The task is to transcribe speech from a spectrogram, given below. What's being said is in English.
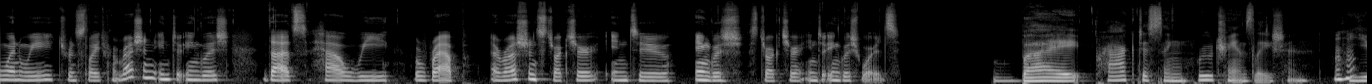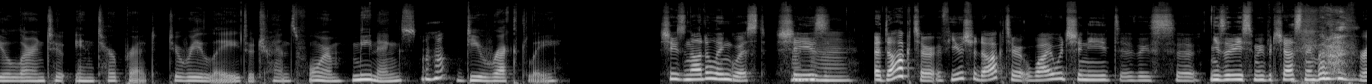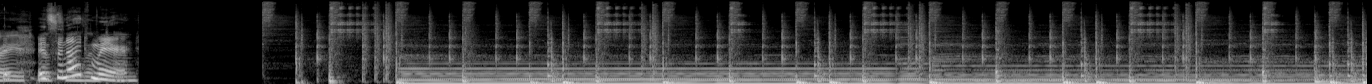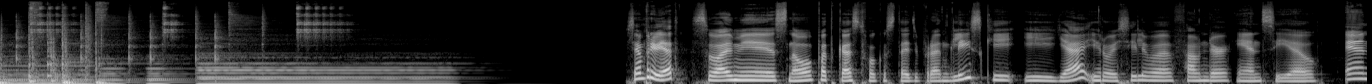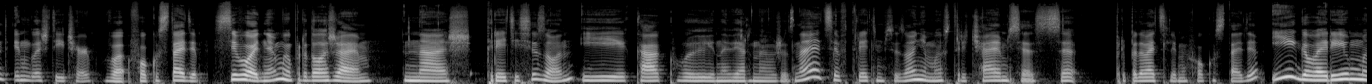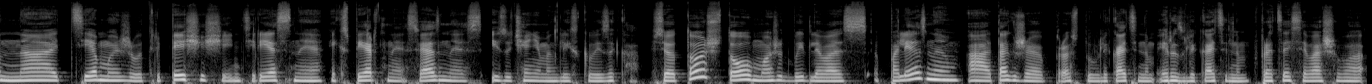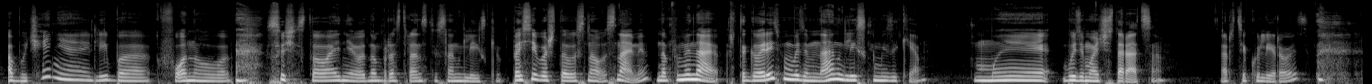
when we translate from Russian into English, that's how we wrap a Russian structure into English structure, into English words. By practicing through translation, Mhm. you learn to interpret, to relay, to transform meanings Mhm. directly. She's not a linguist. She's Mhm. a doctor, a future doctor. Why would she need uh, this uh, независимый причастный оборот? Right. It's that a sounds nightmare. Всем привет! С вами снова подкаст Focus Study про английский, и я, Ира Васильева, founder and CEO and English teacher в Focus Study. Сегодня мы продолжаем наш третий сезон, и, как вы, наверное, уже знаете, в третьем сезоне мы встречаемся с преподавателями Focus Study и говорим на темы животрепещущие, интересные, экспертные, связанные с изучением английского языка. Все то, что может быть для вас полезным, а также просто увлекательным и развлекательным в процессе вашего обучения, либо фонового существования в одном пространстве с английским. Спасибо, что вы снова с нами. Напоминаю, что говорить мы будем на английском языке. Мы будем очень стараться артикулировать.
